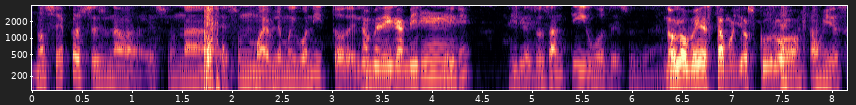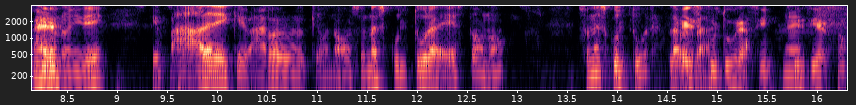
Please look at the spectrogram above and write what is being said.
No sé, pues es una, es una, es un mueble muy bonito. De, No me diga, mire, mire, mire. esos antiguos, esos. eh, No lo veo, está muy oscuro. Está muy oscuro, ¿no? mire. Qué padre, qué bárbaro, qué bueno. Es una escultura esto, ¿no? Es una escultura, la verdad. Escultura, sí, sí, Eh. es cierto.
